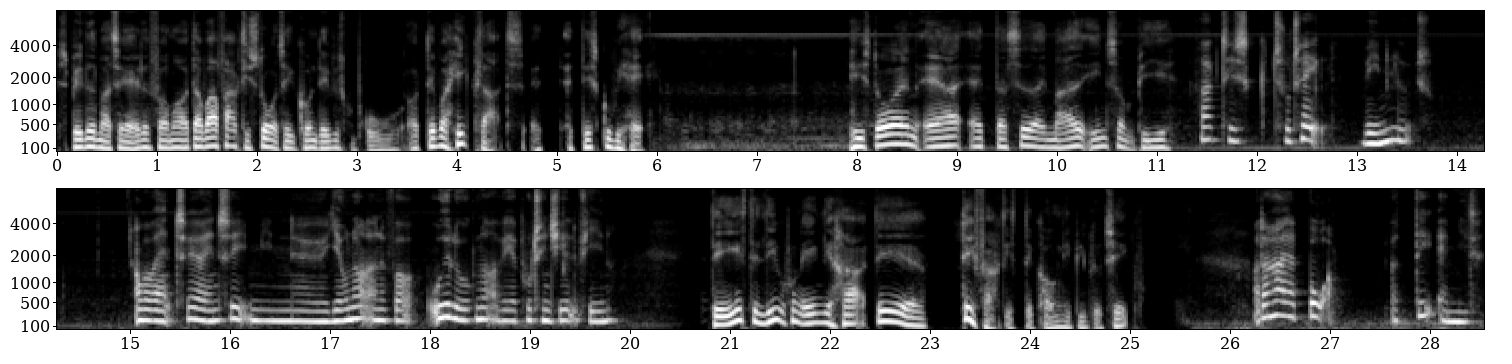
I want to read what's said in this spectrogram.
spillede materialet for mig, og der var faktisk stort set kun det, vi skulle bruge. Og det var helt klart, at, at det skulle vi have. Historien er, at der sidder en meget ensom pige. Faktisk totalt venløs. Og var vant til at anse mine øh, jævnaldrende for udelukkende at være potentielle fjender. Det eneste liv, hun egentlig har, det er, det er faktisk det kongelige bibliotek. Og der har jeg et bord, og det er mit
